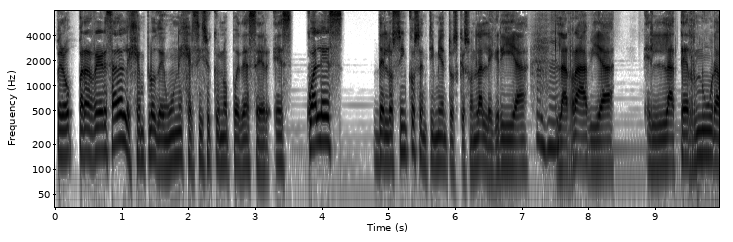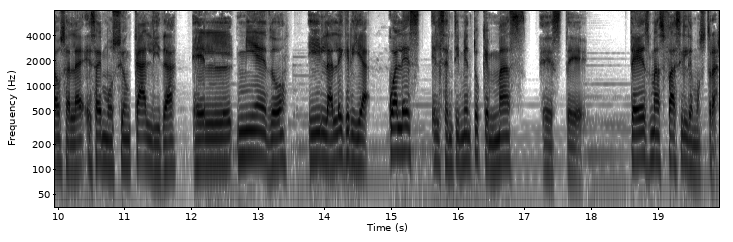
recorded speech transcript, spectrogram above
Pero para regresar al ejemplo de un ejercicio que uno puede hacer es cuál es de los cinco sentimientos que son la alegría, la rabia, la ternura, o sea, la- esa emoción cálida, el miedo y la alegría, ¿cuál es el sentimiento que más este, te es más fácil de mostrar?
